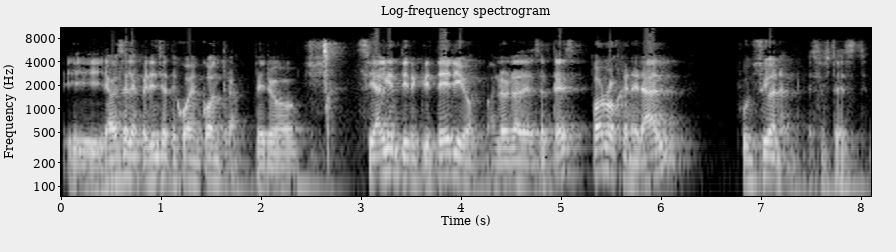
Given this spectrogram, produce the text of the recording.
y a veces la experiencia te juega en contra, pero si alguien tiene criterio a la hora de hacer test, por lo general funcionan esos test.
